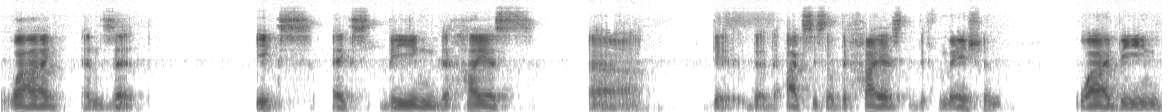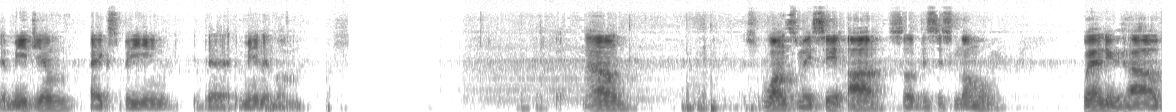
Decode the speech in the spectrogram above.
y and z. X x being the highest uh, the, the, the axis of the highest deformation. Y being the medium. X being the minimum. Now ones may say ah so this is normal. When you have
